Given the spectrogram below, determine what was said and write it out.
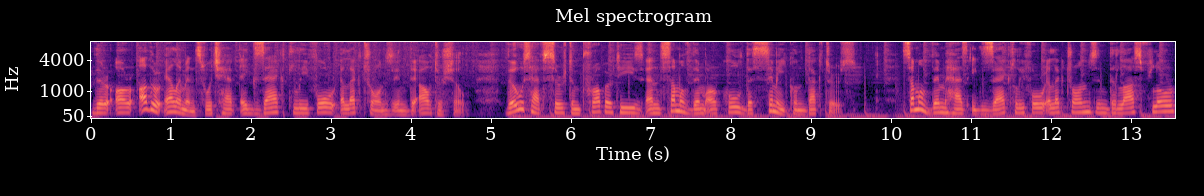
There are other elements which have exactly 4 electrons in the outer shell. Those have certain properties and some of them are called the semiconductors. Some of them has exactly 4 electrons in the last floor,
